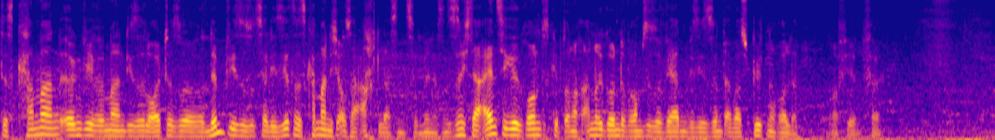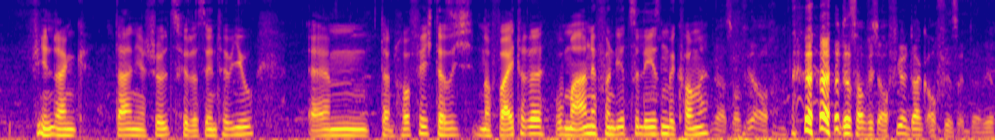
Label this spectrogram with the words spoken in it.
das kann man irgendwie, wenn man diese Leute so nimmt, wie sie sozialisiert sind, das kann man nicht außer Acht lassen zumindest. Das ist nicht der einzige Grund, es gibt auch noch andere Gründe, warum sie so werden, wie sie sind, aber es spielt eine Rolle, auf jeden Fall. Vielen Dank, Daniel Schulz, für das Interview. Ähm, dann hoffe ich, dass ich noch weitere Romane von dir zu lesen bekomme. Ja, das hoffe ich auch. das hoffe ich auch. Vielen Dank auch fürs Interview.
